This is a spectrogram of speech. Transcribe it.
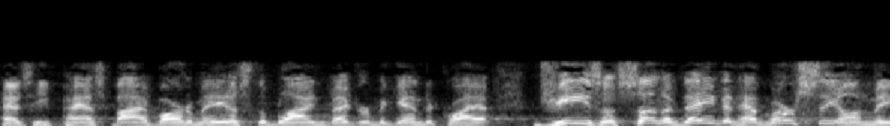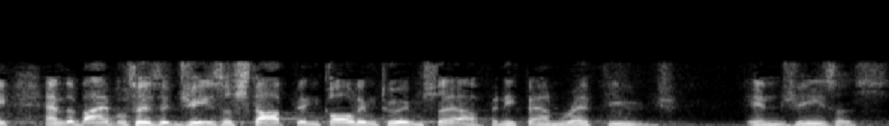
As he passed by Bartimaeus, the blind beggar began to cry out, Jesus, son of David, have mercy on me. And the Bible says that Jesus stopped and called him to himself, and he found refuge in Jesus.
